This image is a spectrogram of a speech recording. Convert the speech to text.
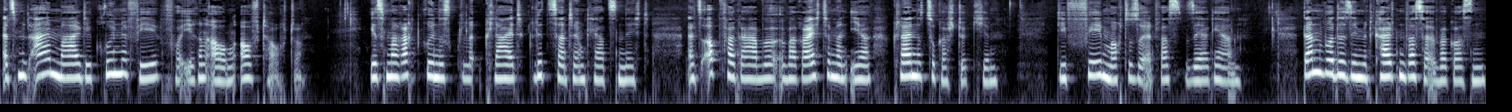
als mit einem Mal die grüne Fee vor ihren Augen auftauchte. Ihr smaragdgrünes Kleid glitzerte im Kerzenlicht. Als Opfergabe überreichte man ihr kleine Zuckerstückchen. Die Fee mochte so etwas sehr gern. Dann wurde sie mit kaltem Wasser übergossen.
